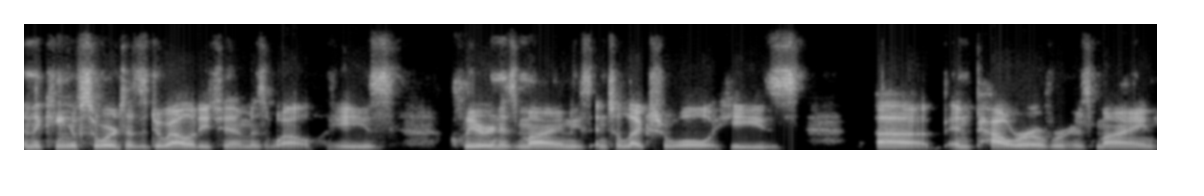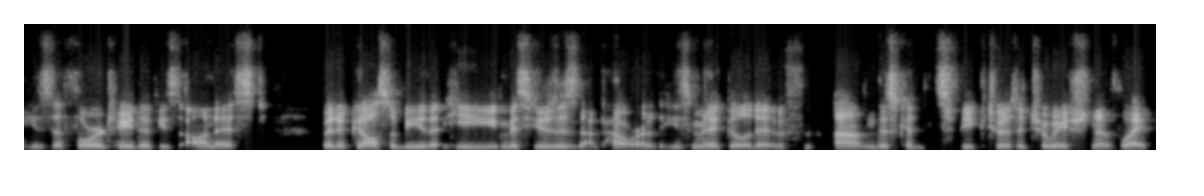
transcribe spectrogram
And the King of Swords has a duality to him as well. He's clear in his mind, he's intellectual, he's uh, in power over his mind, he's authoritative, he's honest, but it could also be that he misuses that power, that he's manipulative. Um, this could speak to a situation of like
